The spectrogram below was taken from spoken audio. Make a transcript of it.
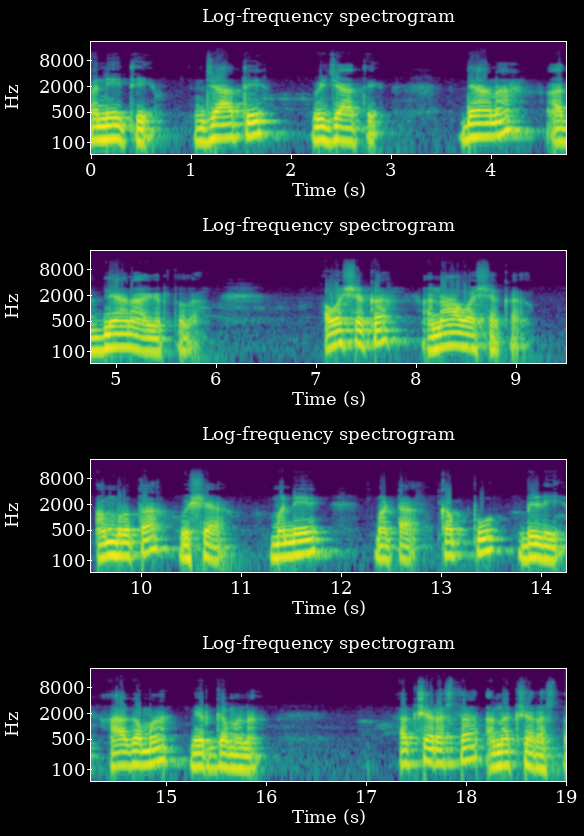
ಅನೀತಿ. ಜಾತಿ, ವಿಜಾತಿ. ಜ್ಞಾನ, ಅಜ್ಞಾನ ಆಗಿರ್ತದೆ. ಅವಶ್ಯಕ, ಅನಾವಶ್ಯಕ. ಅಮೃತ, ವಿಷ. ಮನೆ, ಮಠ. ಕಪ್ಪು, ಬಿಳಿ. ಆಗಮ, ನಿರ್ಗಮನ. ಅಕ್ಷರಸ್ಥ, ಅನಕ್ಷರಸ್ಥ,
